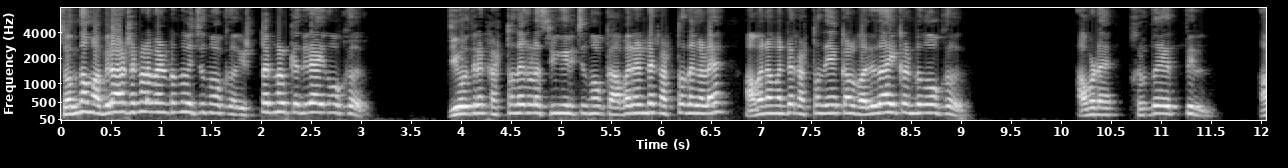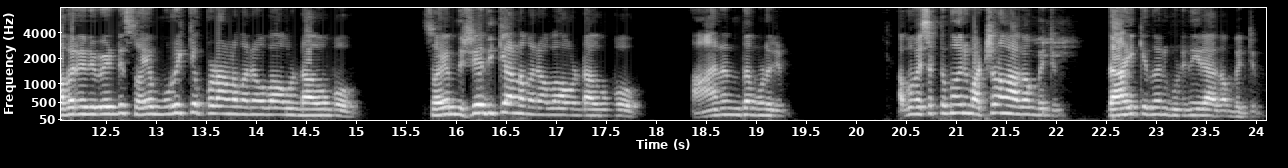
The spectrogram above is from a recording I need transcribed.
സ്വന്തം അഭിലാഷങ്ങളെ വേണ്ടെന്ന് വെച്ച് നോക്ക്. ഇഷ്ടങ്ങൾക്കെതിരായി നോക്ക്. ജീവിതത്തിലെ കഷ്ടതകളെ സ്വീകരിച്ച് നോക്ക്. അവനവന്റെ കഷ്ടതകളെ അവനവന്റെ കഷ്ടതയേക്കാൾ വലുതായി കണ്ടു നോക്ക്. അവിടെ ഹൃദയത്തിൽ അവനു വേണ്ടി സ്വയം മുറിക്കപ്പെടാനുള്ള മനോഭാവം ഉണ്ടാകുമ്പോൾ സ്വയം നിഷേധിക്കാനുള്ള മനോഭാവം ഉണ്ടാകുമ്പോൾ ആനന്ദമുണരും. അപ്പൊ വിശക്കുന്നവന് ഭക്ഷണമാകാൻ പറ്റും ദാഹിക്കുന്നവന് കുടിനീരാകാൻ പറ്റും.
